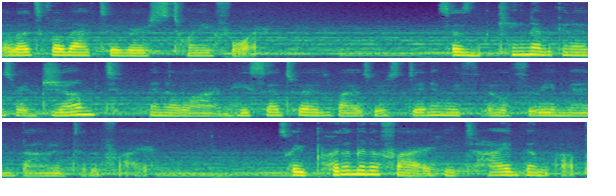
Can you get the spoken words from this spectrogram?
So let's go back to verse 24. It says King Nebuchadnezzar jumped in alarm. He said to his advisors, Didn't we throw three men bound into the fire? So he put them in a fire, he tied them up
